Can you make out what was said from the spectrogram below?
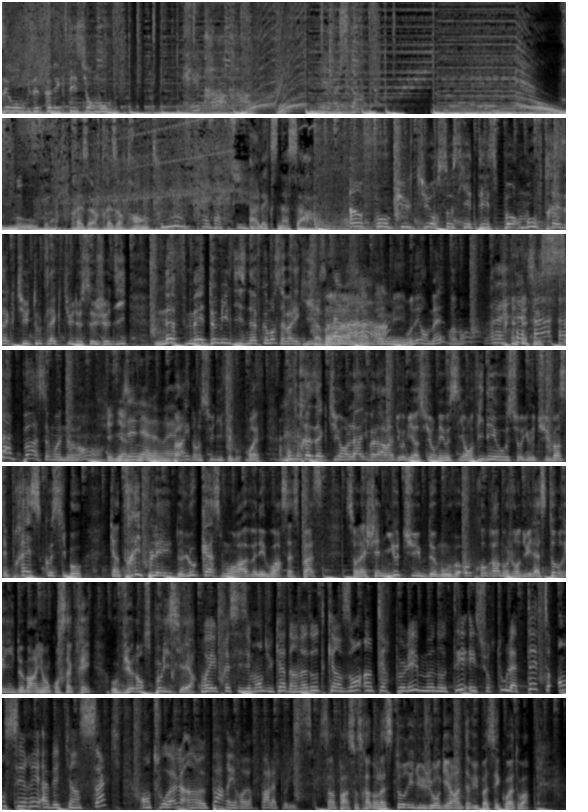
00, vous êtes connectés sur Move. 13h, 13h30. Move 13 Actu. Alex Nassar. Info, culture, société, sport, Move 13 Actu, toute l'actu de ce jeudi 9 mai 2019. Comment ça va l'équipe Ça va, Ça va. ça va, mais- On est en mai, vraiment C'est sympa ce mois de novembre. C'est génial, ouais. que dans le sud il fait beau. Bref, Move 13 Actu en live à la radio bien sûr, mais aussi en vidéo sur YouTube. hein. C'est presque aussi beau qu'un triplé de Lucas Moura. Venez voir, ça se passe sur la chaîne YouTube de Move. Au programme aujourd'hui, la story de Marion consacrée aux violences policières. Oui, précisément du cas d'un ado de 15 ans interpellé, menotté et surtout la tête enserrée avec un sac en toile hein, par erreur par la police. Sympa, ce sera dans la story du jour. Guérin, t'as vu passer quoi toi?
